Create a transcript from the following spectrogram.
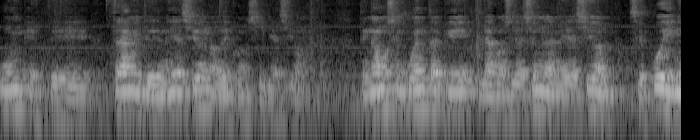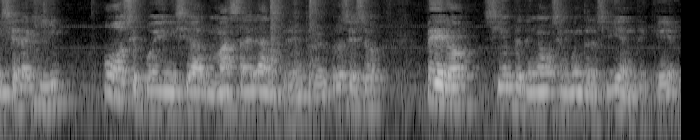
un este, trámite de mediación o de conciliación. Tengamos en cuenta que la conciliación y la mediación se puede iniciar aquí o se puede iniciar más adelante dentro del proceso, pero siempre tengamos en cuenta lo siguiente, que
